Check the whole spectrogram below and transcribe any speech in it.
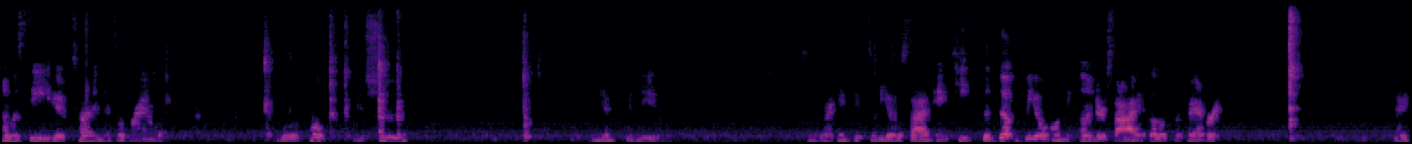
I'm going to see if turning this around will help. It should. Yes, it did. So I can get to the other side and keep the duck bill on the underside of the fabric. Okay.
